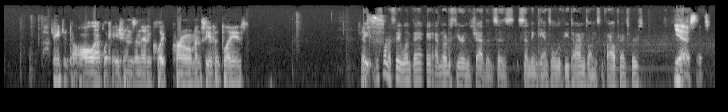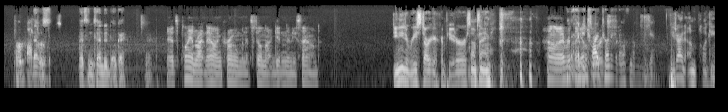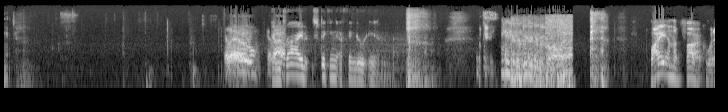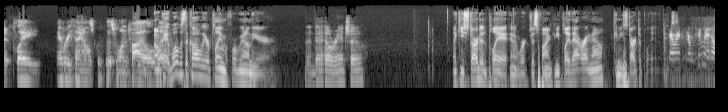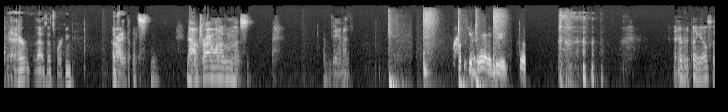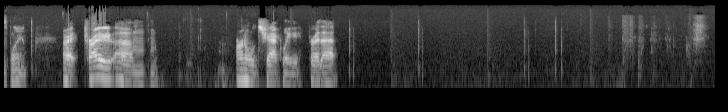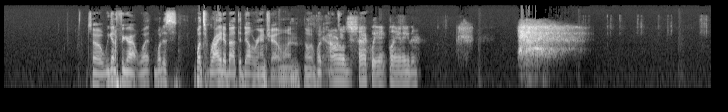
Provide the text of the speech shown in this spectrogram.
change it to all applications, and then click Chrome and see if it plays. Hey, It's- just want to say one thing I've noticed here in the chat that says sending canceled a few times on some file transfers. Yes, that's per on That was- That's intended. Okay. it's playing right now in Chrome, and it's still not getting any sound. Do you need to restart your computer or something? I don't know, everything Have you else tried works. turning it off and on again? You tried unplugging it. Hello? Have you tried sticking a finger in? Okay. Why in the fuck would it play everything else with this one file? Okay, what was the call we were playing before we went on the air? The Del Rancho. Like you started to play it and it worked just fine. Can you play that right now? Can you start to play it? number two, may I help Yeah, here, that's that's working. All Okay. right, that's now try one of them. That's God damn it. What your daddy did. Everything else is playing. All right, try um, Arnold Shackley. Try that. So we got to figure out what what is what's right about the Del Rancho one. No, What Arnold Shackley ain't playing either.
